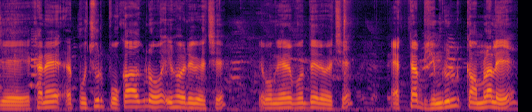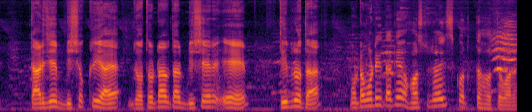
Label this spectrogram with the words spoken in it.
যে এখানে প্রচুর পোকাগুলো এইভাবে রয়েছে এবং এর মধ্যে রয়েছে একটা ভীমরুল কামড়ালে তার যে বিষক্রিয়া যতটা তার বিষের এ তীব্রতা, মোটামুটি তাকে হসপিটালাইজ করতে হতে পারে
